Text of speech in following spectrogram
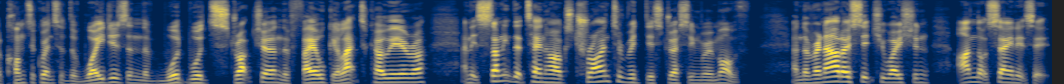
a consequence of the wages and the Woodward structure and the failed Galactico era. And it's something that Ten Hag's trying to rid this dressing room of. And the Ronaldo situation, I'm not saying it's it.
